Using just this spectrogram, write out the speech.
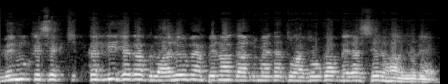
ਮੈਨੂੰ ਕਿਸੇ ਚ- ਇਕੱਲੀ ਜਗ੍ਹਾ ਬੁਲਾ ਲਿਓ, ਮੈਂ ਬਿਨਾਂ ਗੱਲ ਮੈਨਾਂ ਤੋਂ ਆ ਜਾਊਂਗਾ ਮੇਰਾ ਸਿਰ ਹਾਜ਼ਰ ਹੈ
